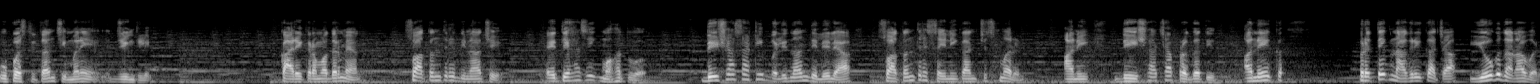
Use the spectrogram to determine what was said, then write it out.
उपस्थितांची मने जिंकली. कार्यक्रमादरम्यान स्वातंत्र्य दिनाचे ऐतिहासिक महत्त्व देशासाठी बलिदान दिलेल्या स्वातंत्र्य सैनिकांचे स्मरण आणि देशाच्या प्रगतीत अनेक प्रत्येक नागरिकाच्या योगदानावर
